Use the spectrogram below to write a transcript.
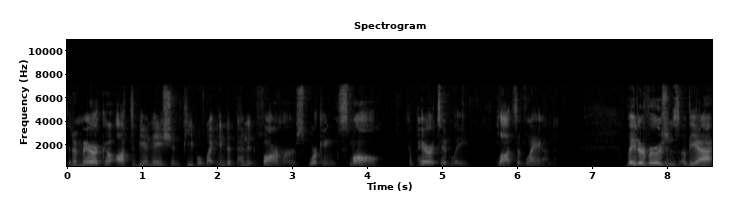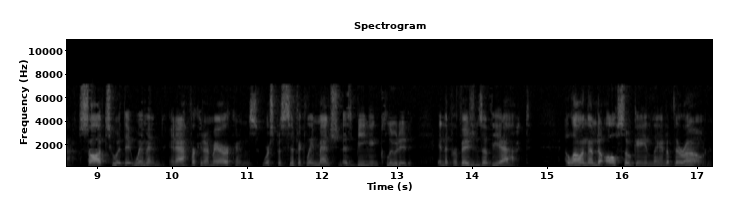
that America ought to be a nation peopled by independent farmers working small, comparatively, plots of land. Later versions of the Act saw to it that women and African Americans were specifically mentioned as being included in the provisions of the Act, allowing them to also gain land of their own.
